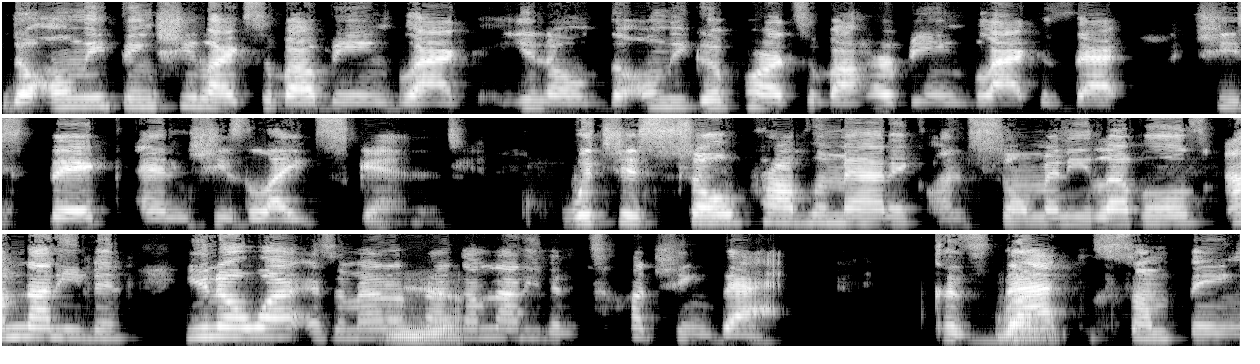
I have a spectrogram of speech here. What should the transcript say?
the only thing she likes about being black, you know, the only good parts about her being black is that she's thick and she's light skinned which is so problematic on so many levels. I'm not even, you know what? As a matter of Yeah. fact, I'm not even touching that because Right. that's something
